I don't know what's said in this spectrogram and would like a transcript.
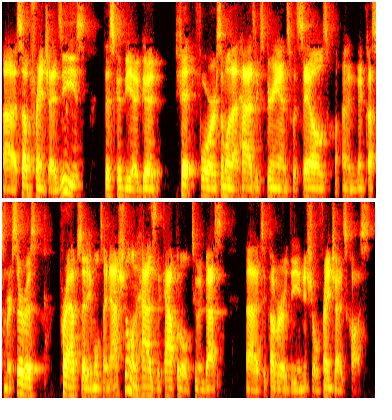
uh, sub franchisees, this could be a good fit for someone that has experience with sales and, and customer service, perhaps at a multinational, and has the capital to invest uh, to cover the initial franchise costs.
